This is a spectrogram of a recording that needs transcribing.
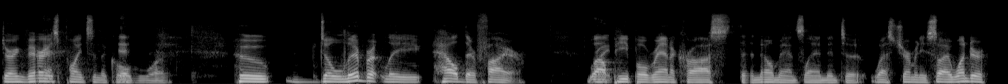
during various points in the Cold War who deliberately held their fire while right. people ran across the no man's land into West Germany. So I wonder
